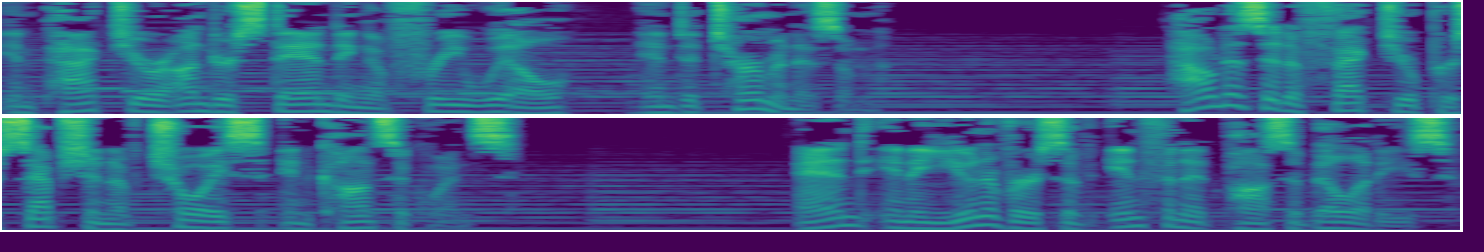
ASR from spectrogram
impact your understanding of free will and determinism? How does it affect your perception of choice and consequence? And in a universe of infinite possibilities,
